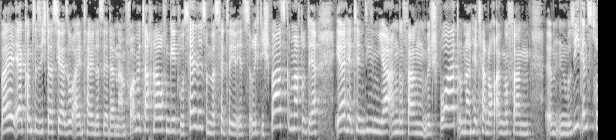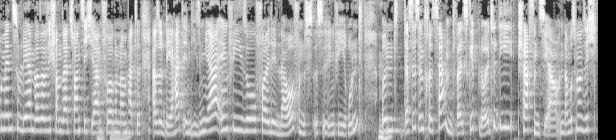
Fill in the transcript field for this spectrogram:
weil er konnte sich das ja so einteilen, dass er dann am Vormittag laufen geht, wo es hell ist und das hätte jetzt richtig Spaß gemacht und er, er hätte in diesem Jahr angefangen mit Sport und dann hätte er noch angefangen, ähm, ein Musikinstrument zu lernen, was er sich schon seit 20 Jahren vorgenommen hatte. Also der hat in diesem Jahr irgendwie so voll den Lauf und es ist irgendwie rund. Mhm. Und das ist interessant, weil es gibt Leute, die schaffen es ja. Und da muss man sich,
